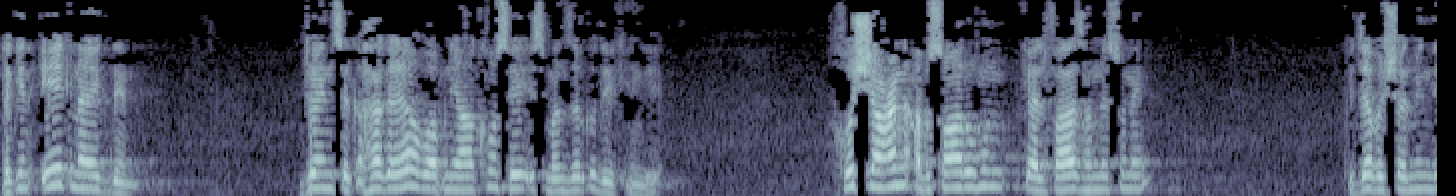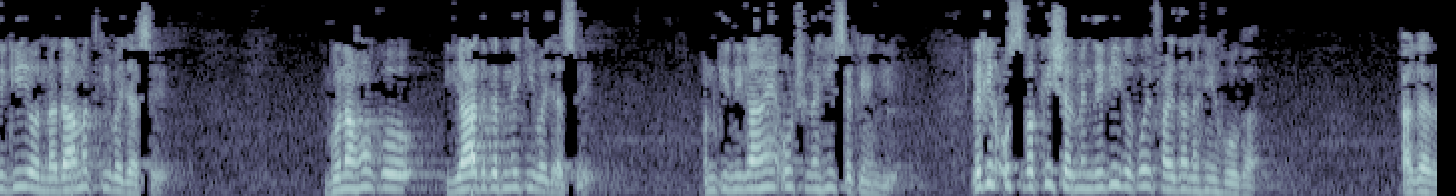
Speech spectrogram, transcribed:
لیکن ایک نہ ایک دن جو ان سے کہا گیا وہ اپنی آنکھوں سے اس منظر کو دیکھیں گے۔ خوش شان ابسوارحم کے الفاظ ہم نے سنے کہ جب شرمندگی اور ندامت کی وجہ سے، گناہوں کو یاد کرنے کی وجہ سے ان کی نگاہیں اٹھ نہیں سکیں گی، لیکن اس وقت کی شرمندگی کا کوئی فائدہ نہیں ہوگا۔ اگر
